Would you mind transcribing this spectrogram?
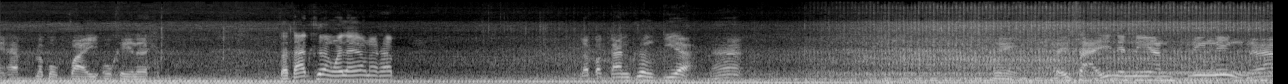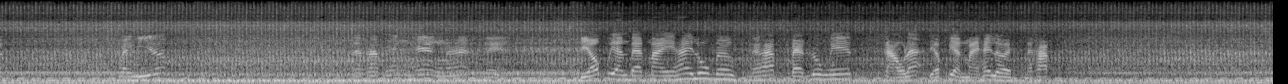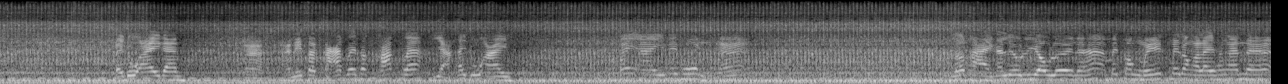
ครับ ระบบไฟโอเคเลยสตาร์ทเครื่องไว้แล้วนะครับรับประกันเครื่องเกียร์นะฮะนี่ใสๆเนียนๆนิ่งๆนะครับไม่มีเยอะนะครับแห้งๆนะฮะนี่เดี๋ยวเปลี่ยนแบตใหม่ให้ลูกหนึ่งนะครับ แบตลูกนี้เก่าแล้ว เดี๋ยวเปลี่ยนใหม่ให้เลยนะครับ ไปดูไอกัน นนี้สตาร์ทไว้สักพักแล้ว อยากให้ดูไอ ไม่ไอไม่พ่นนะฮะเราถ่ายกันเรียวๆเลยนะฮะ ไม่ต้องเมคไม่ต้องอะไรทั้งนั้นนะฮะ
